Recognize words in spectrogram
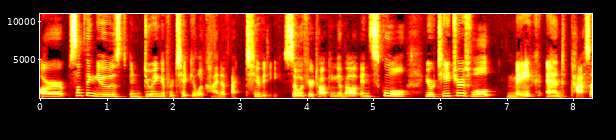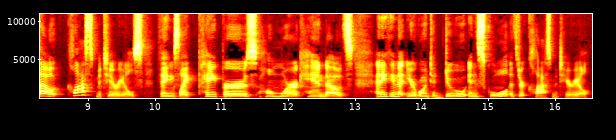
are something used in doing a particular kind of activity. So if you're talking about in school, your teachers will make and pass out class materials. Things like papers, homework, handouts, anything that you're going to do in school, it's your class material.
